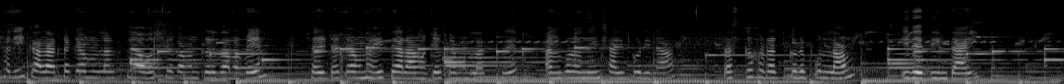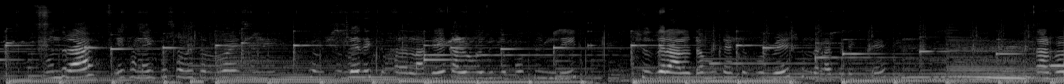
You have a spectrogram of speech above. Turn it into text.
শাড়ি কালারটা কেমন লাগছে অবশ্যই কমেন্ট করে জানাবেন। শাড়িটা কেমন হয়েছে আর আমাকে কেমন লাগছে? আমি কোনোদিন শাড়ি পরি না। আজকে হঠাৎ করে পরলাম, ঈদের দিন তাই। বন্ধুরা, এখানে একটু ছবি তুলবো এখানে ছবি দেখতে ভালো লাগে, কারণ ওইদিকে পশ্চিম দিক সূর্যের আলোটা মুখে এসে পড়বে, সুন্দর লাগবে দেখতে। তারপর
